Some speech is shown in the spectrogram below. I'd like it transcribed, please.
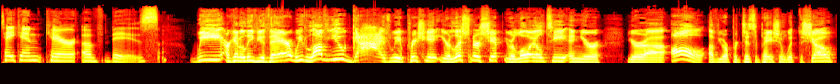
taking care of biz. We are going to leave you there. We love you guys. We appreciate your listenership, your loyalty, and your your uh, all of your participation with the show.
